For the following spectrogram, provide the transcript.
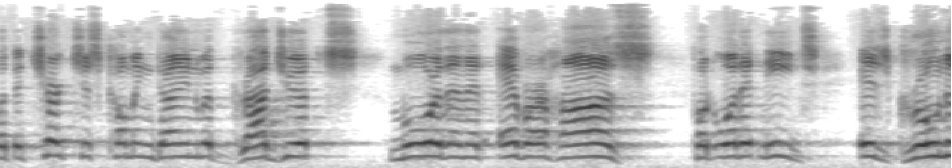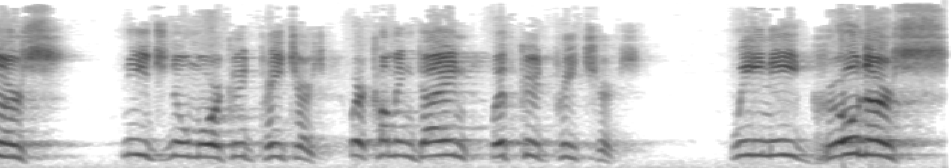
But the church is coming down with graduates more than it ever has. But what it needs is groaners. Needs no more good preachers. We're coming down with good preachers. We need groaners.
